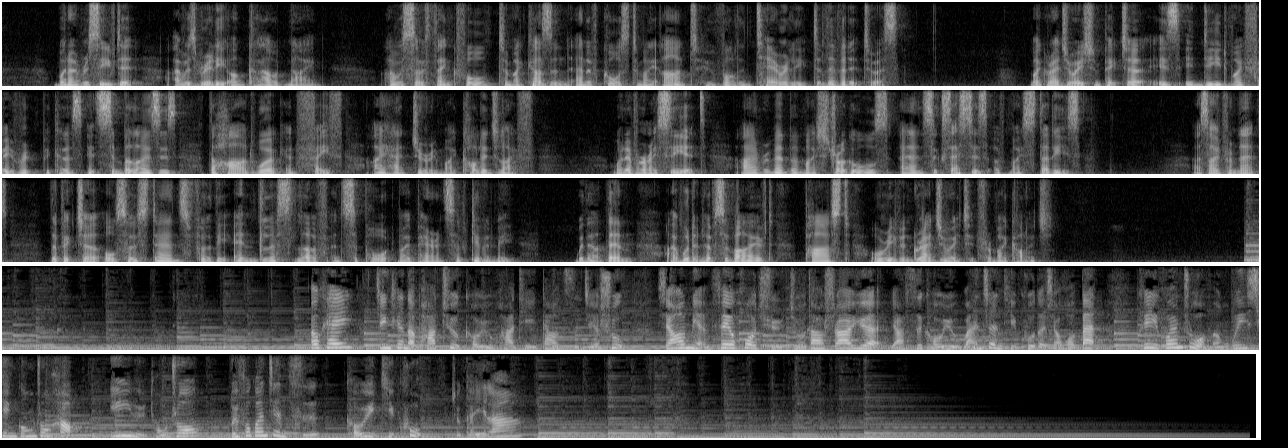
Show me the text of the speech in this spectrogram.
When I received it, I was really on cloud nine. I was so thankful to my cousin and, of course, to my aunt who voluntarily delivered it to us. My graduation picture is indeed my favorite because it symbolizes the hard work and faith I had during my college life. Whenever I see it, I remember my struggles and successes of my studies. Aside from that, the picture also stands for the endless love and support my parents have given me. Without them, I wouldn't have survived, passed, or even graduated from my college. OK，今天的 Part Two 口语话题到此结束。想要免费获取九到十二月雅思口语完整题库的小伙伴，可以关注我们微信公众号“英语同桌”，回复关键词“ 口语题库”就可以啦。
